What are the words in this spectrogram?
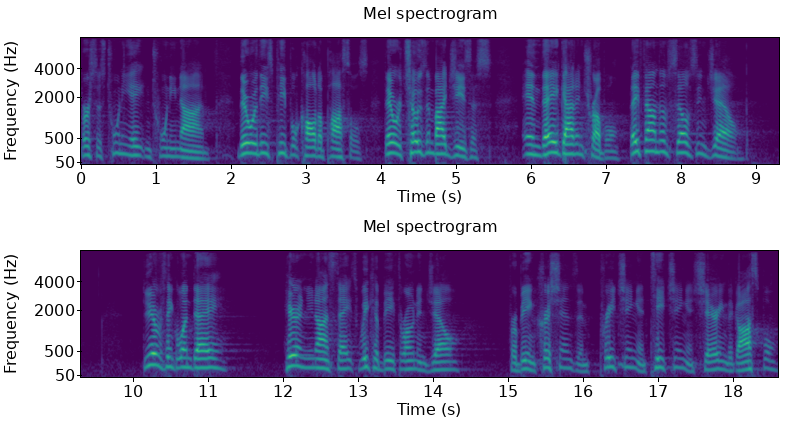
verses 28 and 29. There were these people called apostles. They were chosen by Jesus, and they got in trouble. They found themselves in jail. Do you ever think one day, here in the United States, we could be thrown in jail for being Christians and preaching and teaching and sharing the gospel?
